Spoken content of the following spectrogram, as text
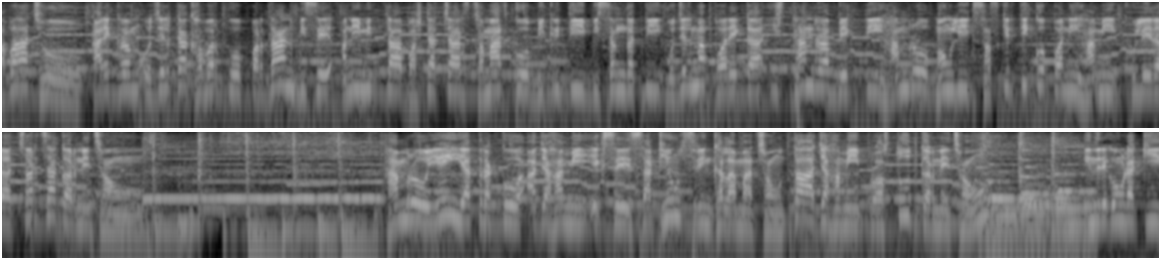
आवाज हो। कार्यक्रम ओजेलका खबरको प्रधान विषय अनियमितता भ्रष्टाचार समाजको विकृति विसङ्गति ओजेलमा परेका स्थान र व्यक्ति हाम्रो मौलिक संस्कृतिको पनि हामी खुलेर चर्चा गर्नेछौँ। हाम्रो यही यात्राको आज हामी एक सय साठीौँ श्रृङ्खलामा छौँ। त आज हामी प्रस्तुत गर्नेछौँ इन्द्रगौडाकी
